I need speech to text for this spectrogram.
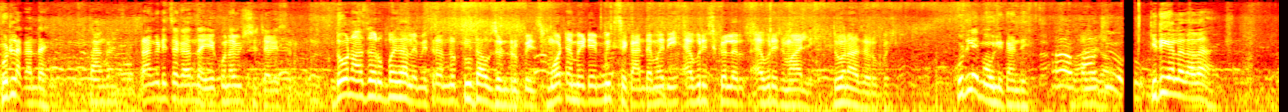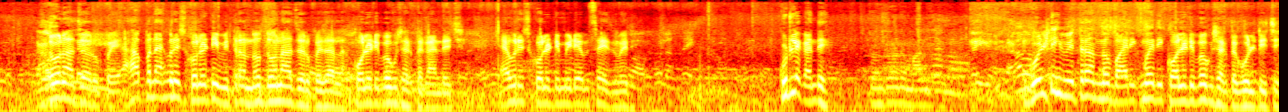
कुठला कांदा आहे? तांगडीचा. कांदा आहे, एकोणावीसशे चाळीस रुपये. दोन हजार रुपये झाला मित्रांनो टू थाउजंड रुपीज मोठा मीडियम मिक्स आहे कांद्यामध्ये. ॲव्हरेज कलर ॲव्हरेज माल आहे. दोन हजार रुपये. कुठले माऊली कांदे? किती गेला दादा? दोन हजार रुपये. हा पण ॲव्हरेज क्वालिटी मित्रांनो. दोन हजार रुपये झाला. क्वालिटी बघू शकता कांद्याची. ॲव्हरेज क्वालिटी मीडियम साईजमध्ये. कुठले कांदे? गोल्टी मित्रांनो बारीकमध्ये क्वालिटी बघू शकता गोल्टीची.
